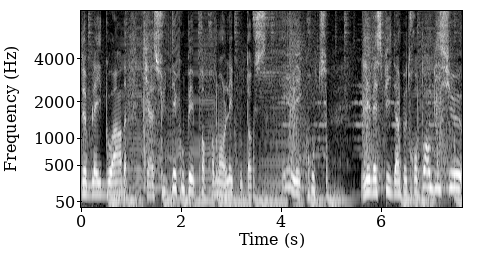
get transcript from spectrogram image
de Blade Guard qui a su découper proprement les Croutox et les Croûtes. Les Vespides un peu trop ambitieux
